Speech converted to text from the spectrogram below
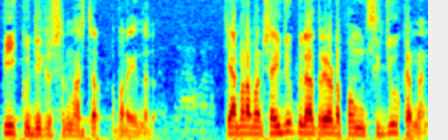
P Kunhikrishnan master പറയുന്നത്. ക്യാമറാമാൻ ഷൈജു പിലാത്രയോടൊപ്പം സിജു കണ്ണൻ.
